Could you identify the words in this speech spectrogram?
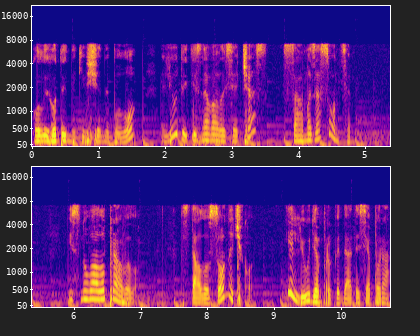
Коли годинників ще не було, люди дізнавалися час саме за сонцем. Існувало правило встало сонечко і людям прокидатися пора.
